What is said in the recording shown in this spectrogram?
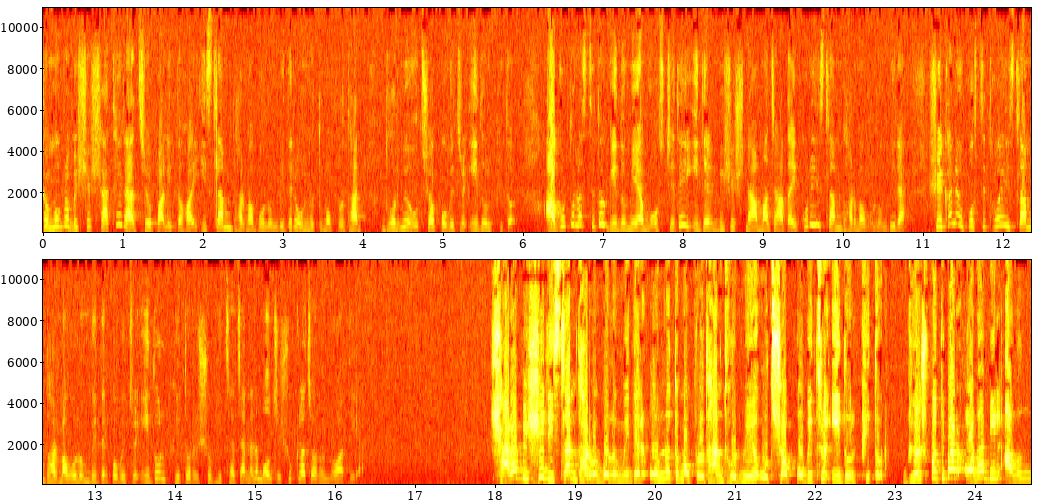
সমগ্র বিশ্বের সাথে রাজ্যেও পালিত হয় ইসলাম ধর্মাবলম্বীদের অন্যতম প্রধান ধর্মীয় উৎসব পবিত্র ঈদ উল ফিতর। আগরতলাস্থিত গেদুমিয়া মসজিদে ঈদের বিশেষ নামাজ আদায় করে ইসলাম ধর্মাবলম্বীরা। সেখানে উপস্থিত হয়ে ইসলাম ধর্মাবলম্বীদের পবিত্র ঈদ উল ফিতরের শুভেচ্ছা জানান মন্ত্রী শুক্লাচরণ নোয়াতিয়া। সারা বিশ্বের ইসলাম ধর্মাবলম্বীদের অন্যতম প্রধান ধর্মীয় উৎসব পবিত্র ঈদ উল ফিতর। বৃহস্পতিবার অনাবিল আনন্দ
